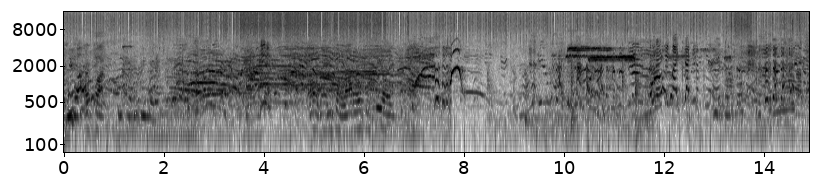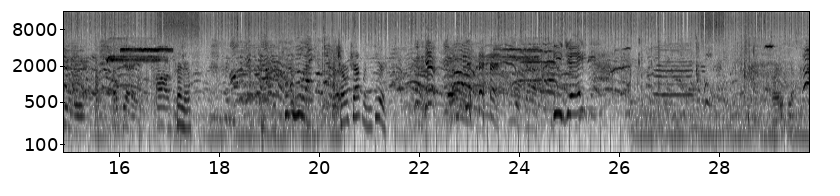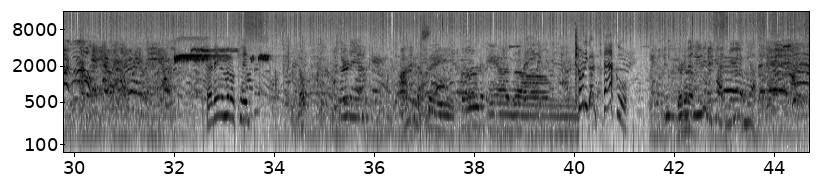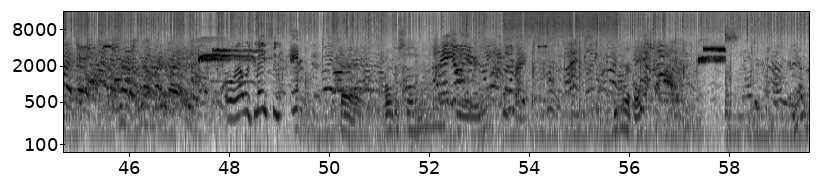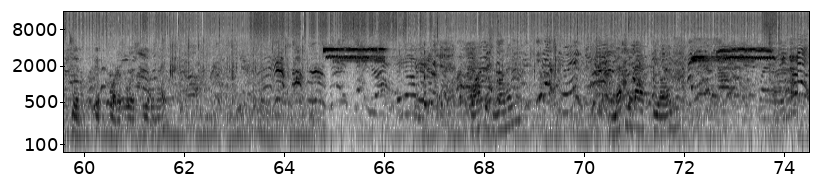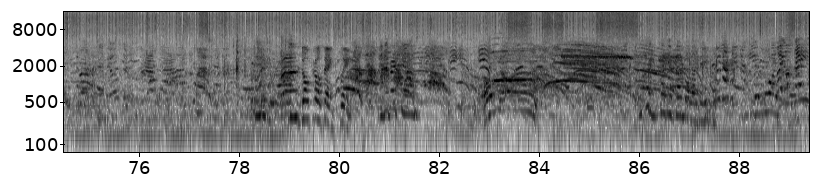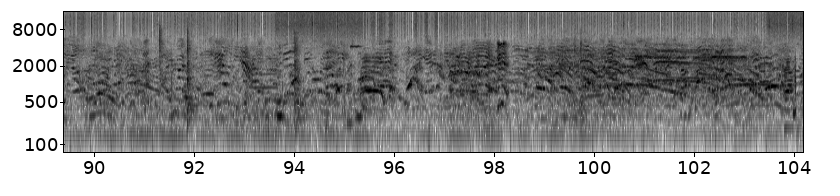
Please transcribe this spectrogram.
Oh man, he's got a lot of open field. making my second appearance. Okay. Um, Turn now. Trevor Chapman here. DJ. Sorry. Yeah. That ain't the middle, Cade. Nope. Third and. I'm gonna say third and um, Tony got tackled. they're gonna. You need to cut me up. Oh, that was Mason. And Okay. Overton to Peyton Rickles. Had a good quarter for us the other night. Is running. Met in the backfield. Don't throw things, please. Is it Oh You could second fumble that baby. Get it! no! Pass.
